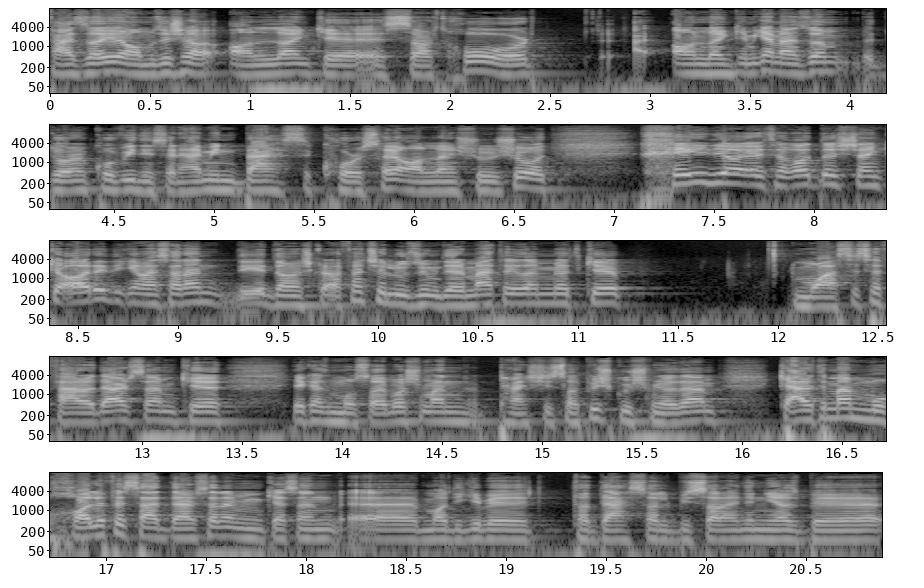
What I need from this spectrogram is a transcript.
فضای آموزش آنلاین که استارت خورد آنلاین که میگم منظورم دوران کووید نیست یعنی همین بحث کورس های آنلاین شروع شد خیلی ها اعتقاد داشتن که آره دیگه مثلا دانشگاه رفتن چه لزومی داره. من یادم میاد که مؤسس فرادرس هم که یک از مصاحبهاش من 5 6 سال پیش گوش می‌دادم که البته من مخالف 100 درصد این که اصلا ما دیگه به تا 10 سال 20 سال آینده نیاز به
